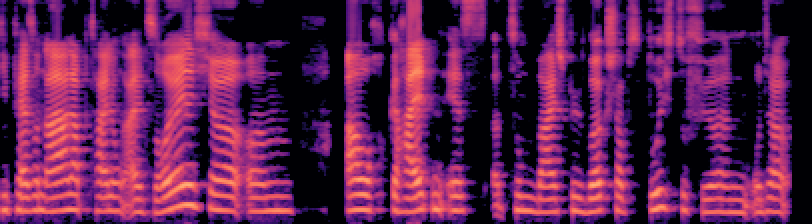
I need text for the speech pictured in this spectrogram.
die Personalabteilung als solche ähm, auch gehalten ist, äh, zum Beispiel Workshops durchzuführen unter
